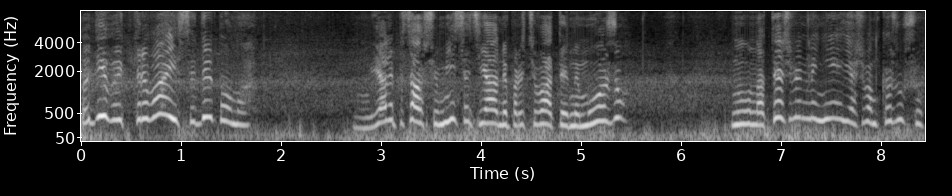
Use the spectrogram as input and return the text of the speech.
Тоді відкривай і сиди вдома. Я написала, що місяць я не працювати не можу. Ну, на те ж він мені, я ж вам кажу, що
